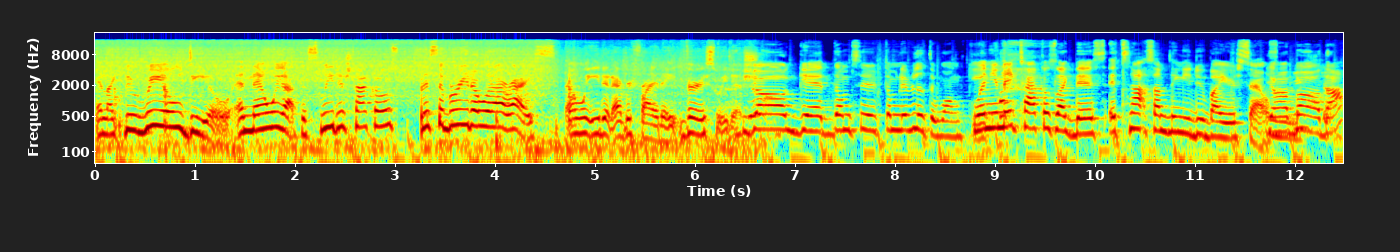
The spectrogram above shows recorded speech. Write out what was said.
and like the real deal. And then we got the Swedish tacos. It's a burrito without rice and we eat it every Friday. Very Swedish. Jag, de, ser, de blev lite wonky. When you make tacos like this, it's not something you do by yourself. Jag har badat.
